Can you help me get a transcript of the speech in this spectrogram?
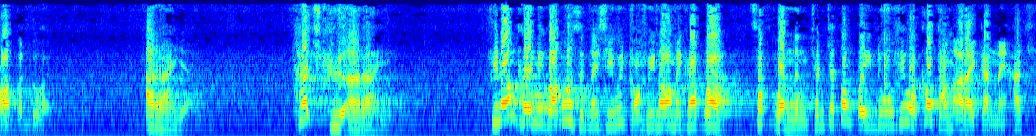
ร้อม ๆ กันด้วย อะไรอะฮัจคืออะไร พี่น้องเคยมีความรู้สึกในชีวิตของพี่น้องไหมครับว่า สักวันหนึ่ง ฉันจะต้องไปดูซิว่าเขาทำอะไรกันในฮัจจ์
